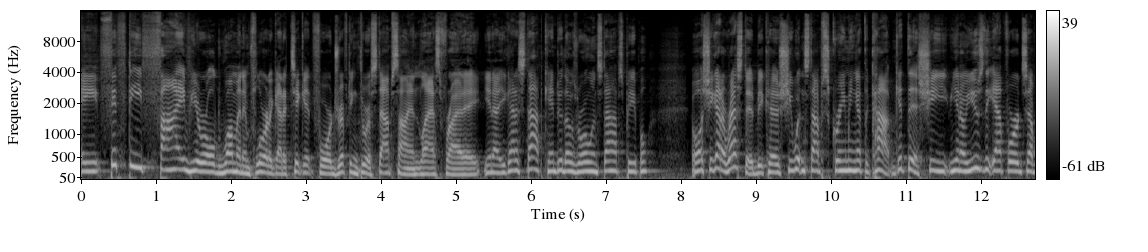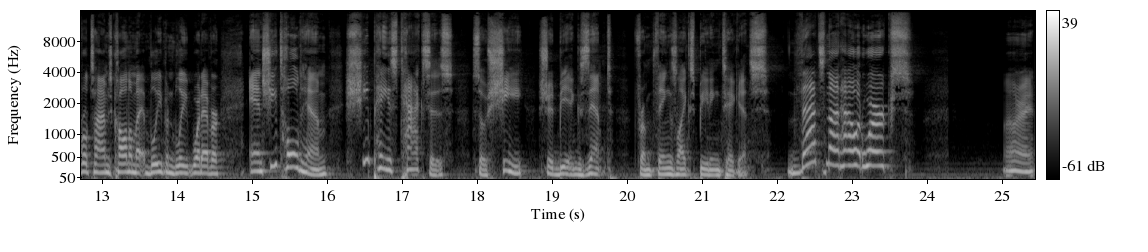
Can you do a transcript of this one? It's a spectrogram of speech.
A 55 year old woman in Florida got a ticket for drifting through a stop sign last Friday. You know, you got to stop. Can't do those rolling stops, people. Well, she got arrested because she wouldn't stop screaming at the cop. Get this, she, you know, used the F word several times, called him a bleep and bleep, whatever. And she told him she pays taxes, so she should be exempt from things like speeding tickets. That's not how it works. All right.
